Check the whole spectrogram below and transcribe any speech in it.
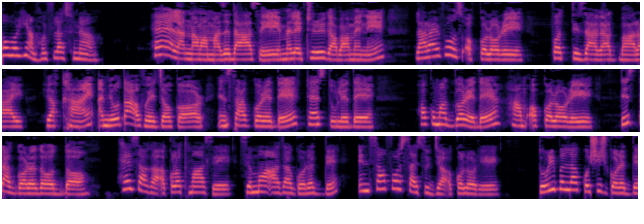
হব হিয়ান হৈফলা শুনা হে লান্না মামাজে দা আছে মেলেটেৰী গাবা মেনে লাৰাই ফৌজ অকলৰে ফটি জাগাত বাৰাই ব্যাখাই আমিও তাফ হৈ যকৰ ইনচাফ কৰে দে ঠেচ তোলে দে হকুমত গৰে দে হাম অকলৰে তিস্তা গড়ে দদ্দ হে সাগা অকলত মাসে জিম্মা আদা গৰে দে ইনসাফর সাইসু যা অকলরে দরিবল্লা কোশিস গড়ে দে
